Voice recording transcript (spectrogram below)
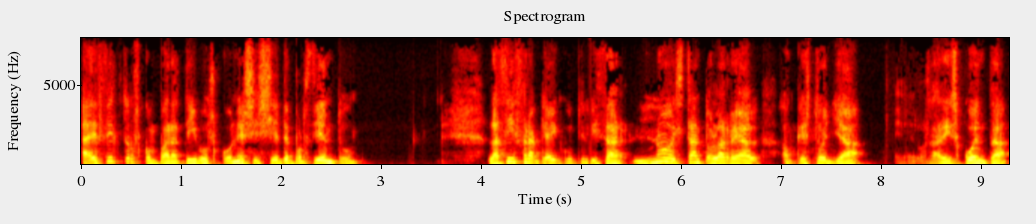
a efectos comparativos con ese 7%, la cifra que hay que utilizar no es tanto la real, aunque esto ya eh, os daréis cuenta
